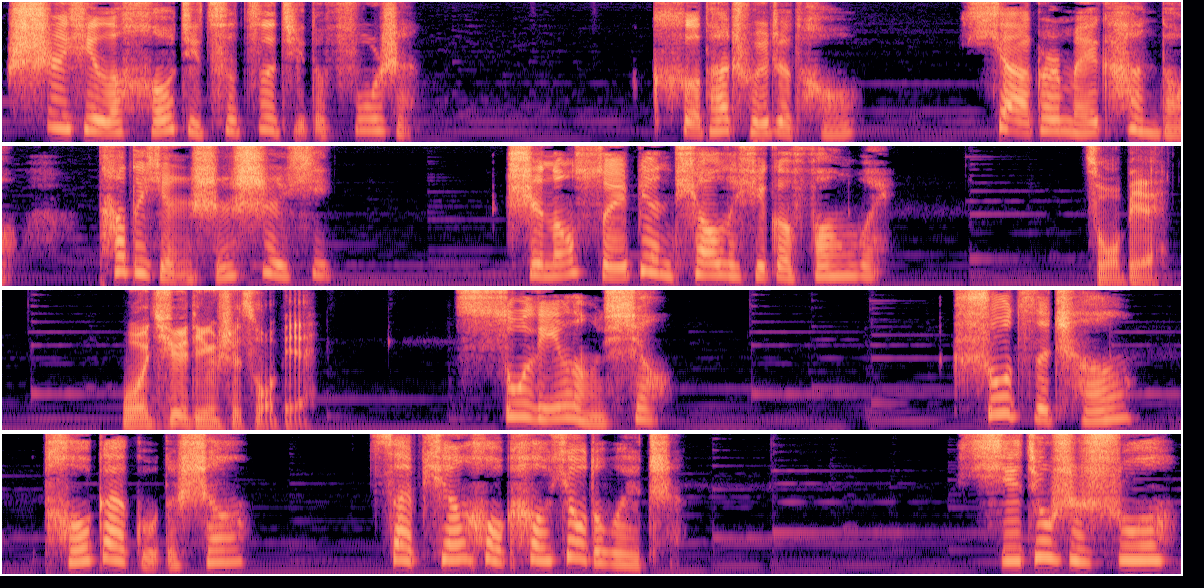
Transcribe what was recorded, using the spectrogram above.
示意了好几次自己的夫人，可他垂着头，压根没看到他的眼神示意，只能随便挑了一个方位。左边，我确定是左边。苏黎冷笑：“朱子成。”头盖骨的伤，在偏后靠右的位置，也就是说，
